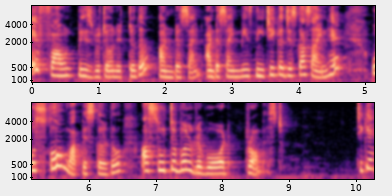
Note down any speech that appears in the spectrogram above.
if found, please return it to the undersigned. Undersigned means नीचे का जिसका sign है उसको वापस कर दो a suitable reward promised. ठीक है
